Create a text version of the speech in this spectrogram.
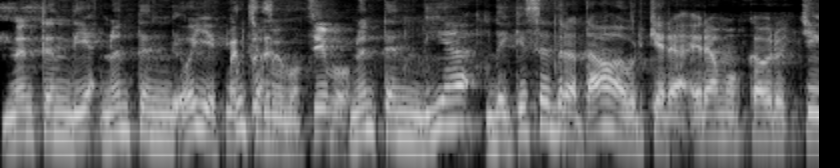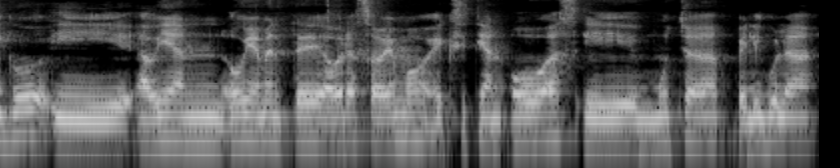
no entendía, no entendía, oye, escúchame, po. No entendía de qué se trataba, porque era, éramos cabros chicos y habían, obviamente, ahora sabemos, existían OVAs y muchas películas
